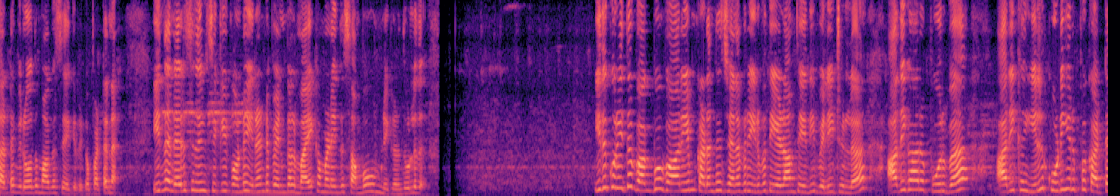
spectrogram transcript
சட்டவிரோதமாக சேகரிக்கப்பட்டன. இந்த நெரிசலில் சிக்கிக்கொண்டு இரண்டு பெண்கள் மயக்கமடைந்த சம்பவம் நிகழ்ந்துள்ளது. இது குறித்து வக்பு வாரியம் கடந்த ஜனவரி இருபத்தி ஏழாம் தேதி வெளியிட்டுள்ள அதிகாரப்பூர்வ அறிக்கையில் குடியிருப்பு கட்ட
